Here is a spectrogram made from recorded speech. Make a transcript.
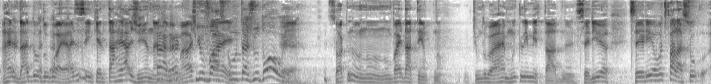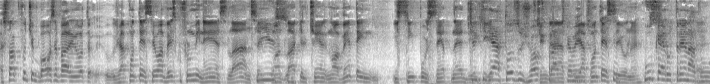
A realidade do, do Goiás, assim, que ele tá reagindo, né? Meu? Mas acho e o Vasco vai- ajudou, ué. É. Só que não, não, não vai dar tempo, não. O time do Goiás é muito limitado, né? Seria, seria, eu vou te falar, só, só que futebol, você fala em outra. Já aconteceu uma vez com o Fluminense lá, não sei Isso. quanto lá, que ele tinha 95%, né? De, Tinha que ganhar todos os jogos tinha que ganhar- praticamente. E aconteceu, né? Cuca era o treinador.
